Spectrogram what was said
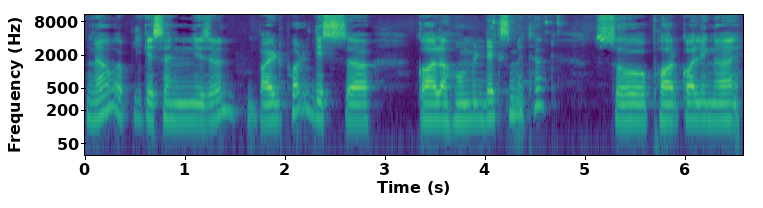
Now application is run by default. This uh, call a home index method. So for calling a,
